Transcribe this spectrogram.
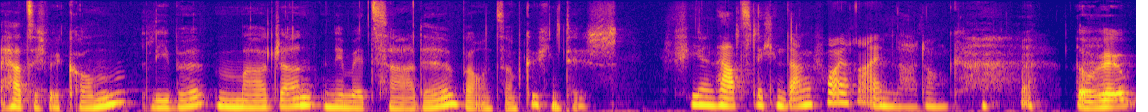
Herzlich willkommen, liebe Marjan Nemezade, bei uns am Küchentisch. Vielen herzlichen Dank für eure Einladung. So, wir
